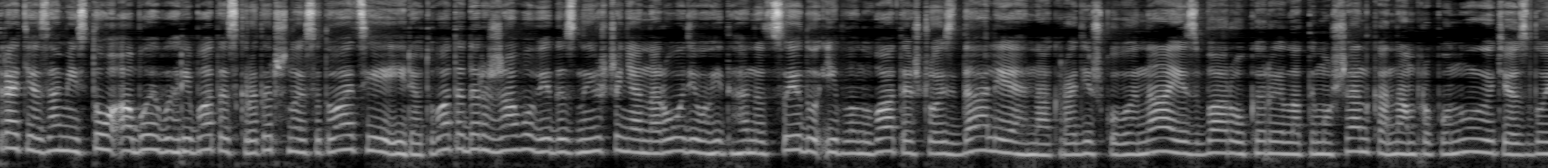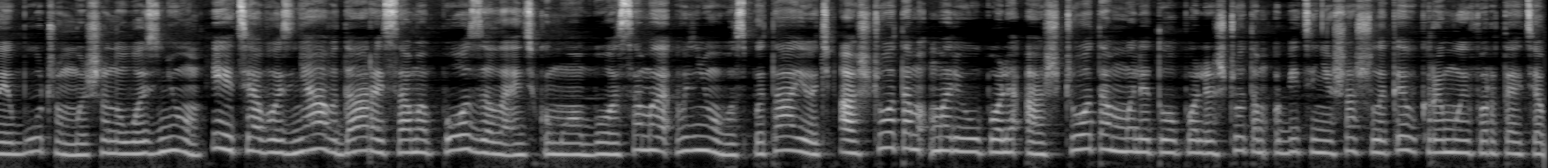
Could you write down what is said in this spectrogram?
Третє, замість того, аби вигрібати з критичної ситуації і рятувати державу від знищення народів від геноциду і планувати щось далі на крадіжку вина із бару Кирила Тимошенка. Нам пропонують злоєбучу мишину возню, і ця возня вдарить саме по Зеленському, бо саме в нього спитають: а що там Маріуполь, а що там Мелітополь, що там обіцяні шашлики в Криму і фортеця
